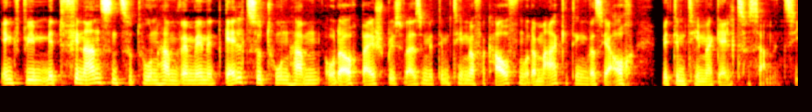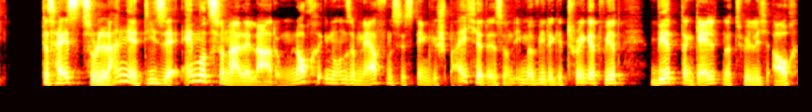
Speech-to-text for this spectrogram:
irgendwie mit Finanzen zu tun haben, wenn wir mit Geld zu tun haben oder auch beispielsweise mit dem Thema Verkaufen oder Marketing, was ja auch mit dem Thema Geld zusammenzieht. Das heißt, solange diese emotionale Ladung noch in unserem Nervensystem gespeichert ist und immer wieder getriggert wird, wird dann Geld natürlich auch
